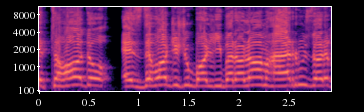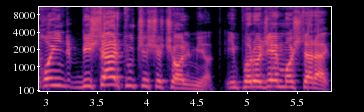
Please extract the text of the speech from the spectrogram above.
اتحاد و ازدواجشون با لیبرال هم هر روز داره خب بیشتر تو چش چال میاد. این پروژه مشترک.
